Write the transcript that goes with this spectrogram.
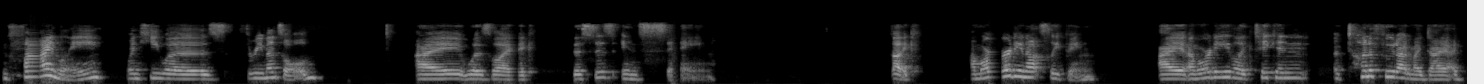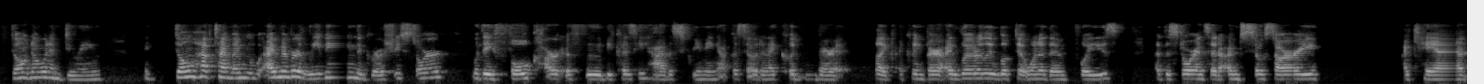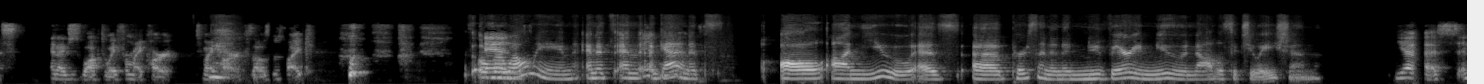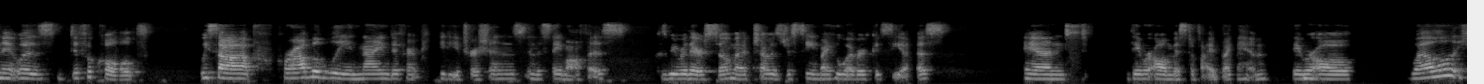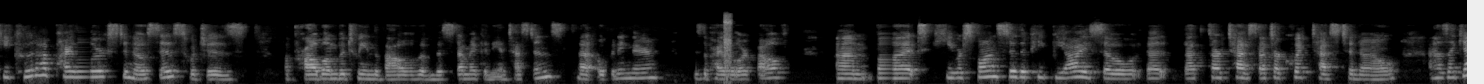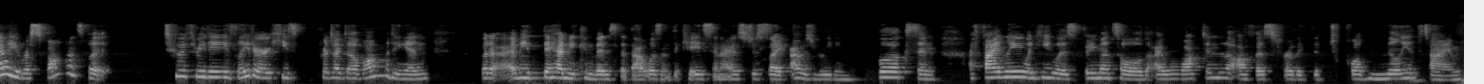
And finally, when he was three months old, I was like, "This is insane." Like, I'm already not sleeping. I, I'm already like taking a ton of food out of my diet. I don't know what I'm doing. I don't have time. I mean, I remember leaving the grocery store with a full cart of food because he had a screaming episode and I couldn't bear it. Like I couldn't bear it. I literally looked at one of the employees at the store and said, "I'm so sorry, I can't," and I just walked away from my cart to my car because I was just like, it's overwhelming, and, and it's and again, it's all on you as a person in a new, very new and novel situation. Yes, and it was difficult. We saw probably nine different pediatricians in the same office because we were there so much. I was just seen by whoever could see us. And they were all mystified by him. They were mm. all, well, he could have pyloric stenosis, which is a problem between the valve of the stomach and the intestines. That opening there is the pyloric valve. Um, but he responds to the PPI, so that that's our test. That's our quick test to know. And I was like, yeah, he responds, but two or three days later, he's projectile vomiting. And but I mean, they had me convinced that that wasn't the case, and I was just like, I was reading books, and I finally, when he was three months old, I walked into the office for like the 12 millionth time,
